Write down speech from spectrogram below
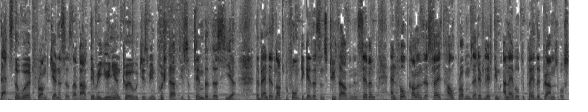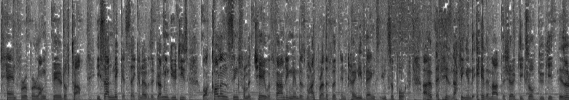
That's the word from Genesis about their reunion tour, which has been pushed out to September this year. The band has not performed together since 2007, and Phil Collins has faced health problems that have left him unable to play the drums or stand for a prolonged period of time. His son Nick has taken over the drumming duties, while Collins sings from a chair with founding members Mike Rutherford and Tony Banks in support. I hope that there's nothing in the air the night the show kicks off, Dookie. There's a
